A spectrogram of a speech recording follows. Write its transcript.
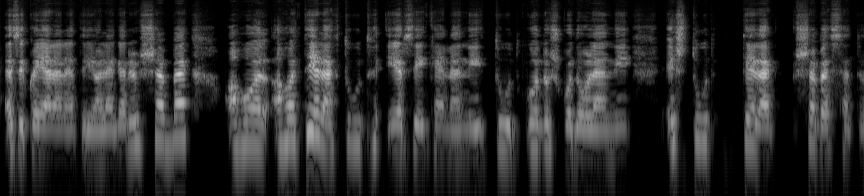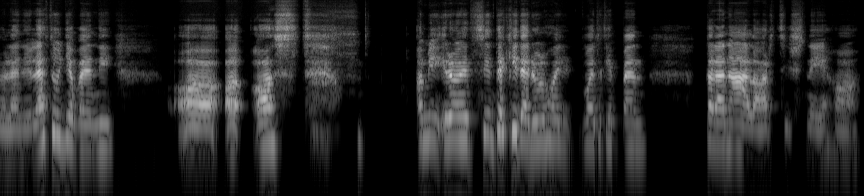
ezek a jelenetei a legerősebbek, ahol, ahol tényleg tud érzékeny lenni, tud gondoskodó lenni, és tud tényleg sebezhető lenni. Le tudja venni a, a, azt, amiről szinte kiderül, hogy voltak éppen talán állarc is néha.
